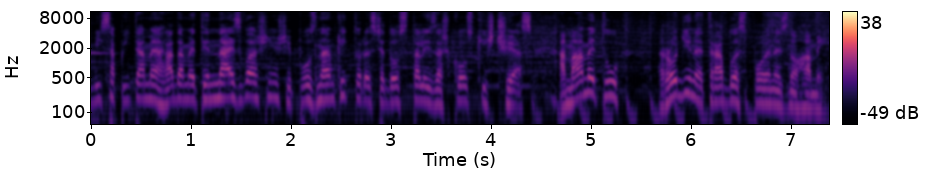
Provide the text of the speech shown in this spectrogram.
My sa pýtame a hľadáme tie najzvláštnejšie poznámky, ktoré ste dostali za školských čias. A máme tu rodinné trable spojené s nohami.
